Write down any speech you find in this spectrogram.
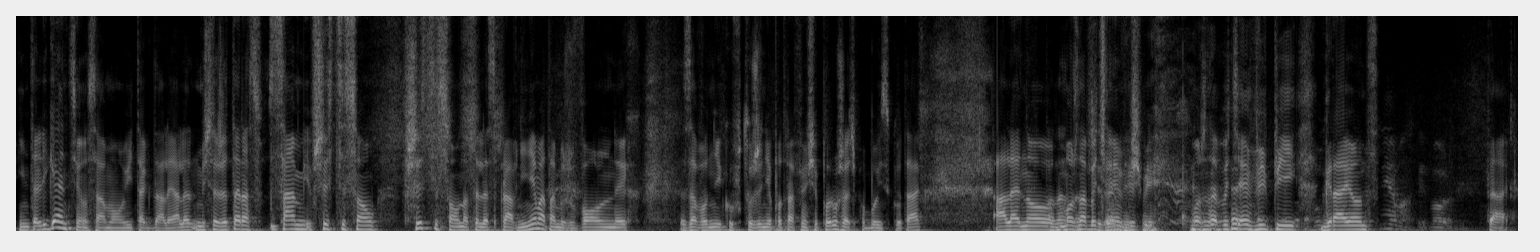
inteligencją samą i tak dalej, ale myślę, że teraz sami wszyscy są, wszyscy są na tyle sprawni. Nie ma tam już wolnych zawodników, którzy nie potrafią się poruszać po boisku, tak? Ale no, Pana można być MVP, można być MVP grając Nie ma tych wolnych. Tak.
